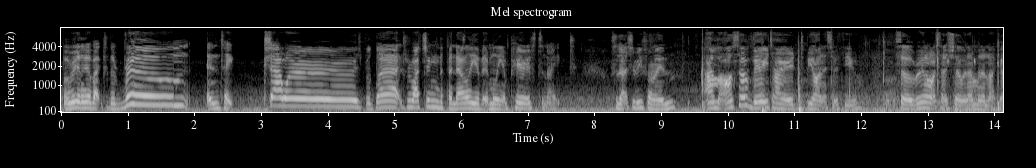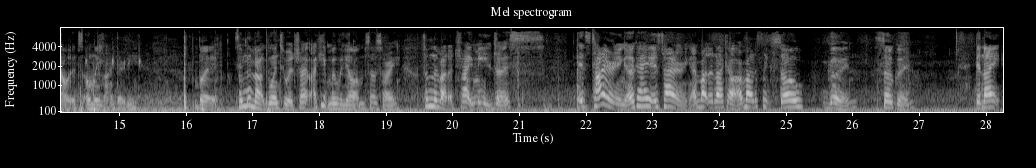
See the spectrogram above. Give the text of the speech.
But we're gonna go back to the room and take showers, relax. We're watching the finale of Emily in Paris tonight. So that should be fun. I'm also very tired, to be honest with you. So we're gonna watch that show and I'm gonna knock out. It's only 9.30. But something about going to a track, I keep moving y'all, I'm so sorry. Something about a track meet just, it's tiring, okay? It's tiring. I'm about to knock out. I'm about to sleep so good, so good. Good night.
